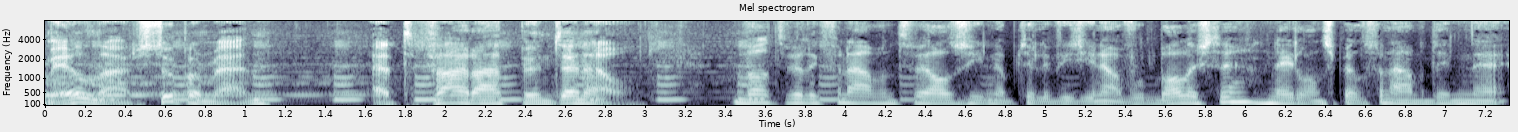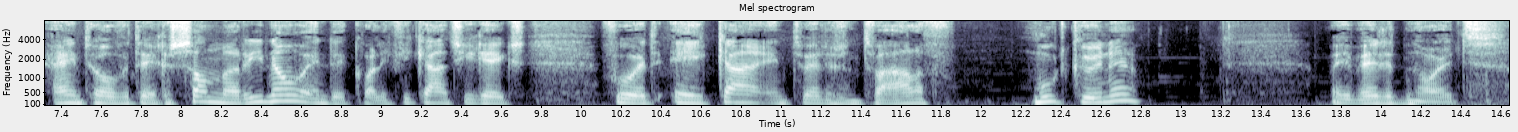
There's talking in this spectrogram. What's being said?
Mail naar superman.vara.nl Wat wil ik vanavond wel zien op televisie? Nou, voetbal is er. Nederland speelt vanavond in eh, Eindhoven tegen San Marino... in de kwalificatiereeks voor het EK in 2012. Moet kunnen, maar je weet het nooit.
